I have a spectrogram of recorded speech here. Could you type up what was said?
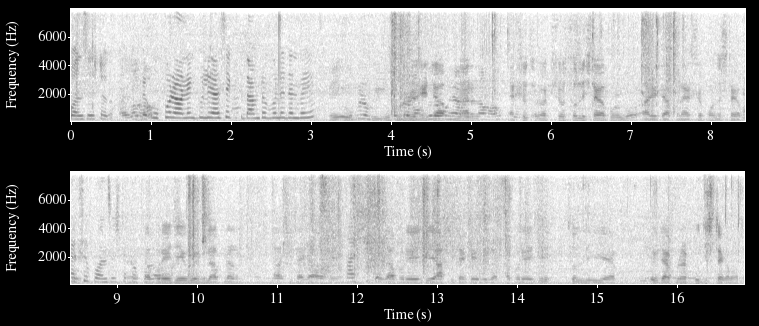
পঞ্চাশ টাকা। তো উপরে অনেকগুলি আছে একটু দামটা বলে দেন ভাইয়া। এই উপরে এটা আপনার একশো একশো চল্লিশ টাকা পড়ব আর এটা আপনার একশো পঞ্চাশ টাকা পড়ব। একশো পঞ্চাশ টাকা তারপরে এই যে এগুলো আপনার আশি টাকা আছে। তারপরে এই যে আশি টাকা এগুলো তারপরে এই যে চল্লিশ এটা আপনার পঁচিশ টাকা মতো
